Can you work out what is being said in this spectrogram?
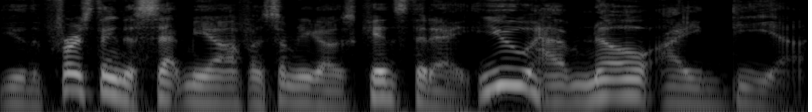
you the first thing to set me off when somebody goes, "Kids today, you have no idea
